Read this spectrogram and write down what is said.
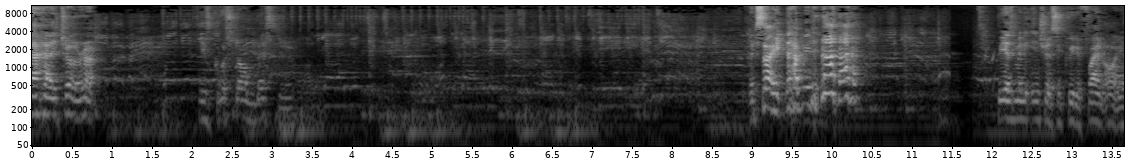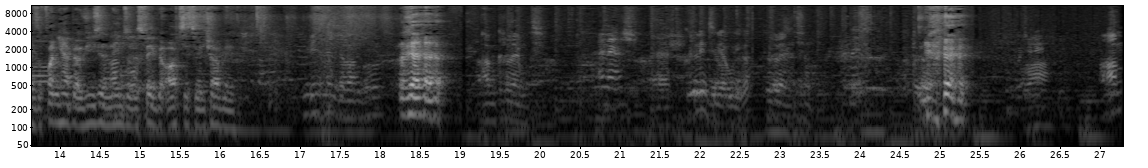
Ah, he's trying to rap. He's gosh darn best, you know. Excited, damn it! He has many interests, including fine art. He has a funny habit of using the names of his favorite artists when traveling. I'm Clement. I'm Ash. 클린트냐 우리가? 클렌트. 와. I'm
